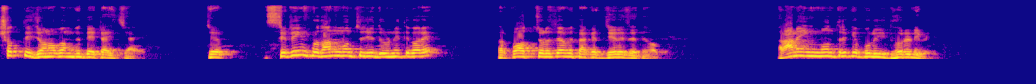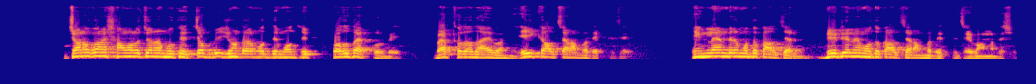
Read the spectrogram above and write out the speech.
সত্যি, জনগণ কিন্তু এটাই চায় যে সিটিং প্রধানমন্ত্রী যদি দুর্নীতি করে, তার পথ চলে যাবে, তাকে জেলে যেতে হবে। রানিং মন্ত্রীকে পুলিশ ধরে নেবে। জনগণের সমালোচনার মুখে চব্বিশ ঘণ্টার মধ্যে মন্ত্রী পদত্যাগ করবে। ব্যর্থতা দায়বার নেই এই কালচার আমরা দেখতে চাই। ইংল্যান্ডের মতো কালচার ব্রিটেনের মতো কালচার আমরা দেখতে চাই বাংলাদেশে।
